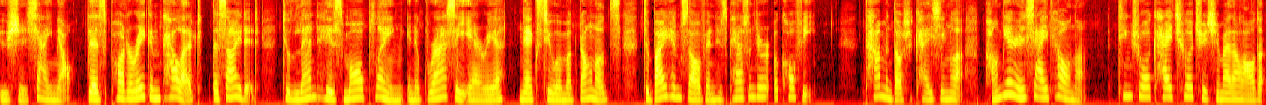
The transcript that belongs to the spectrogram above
于是下一秒，this Puerto Rican pilot decided to land his small plane in a grassy area next to a McDonald's to buy himself and his passenger a coffee。他们倒是开心了，旁边人吓一跳呢。听说开车去吃麦当劳的，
